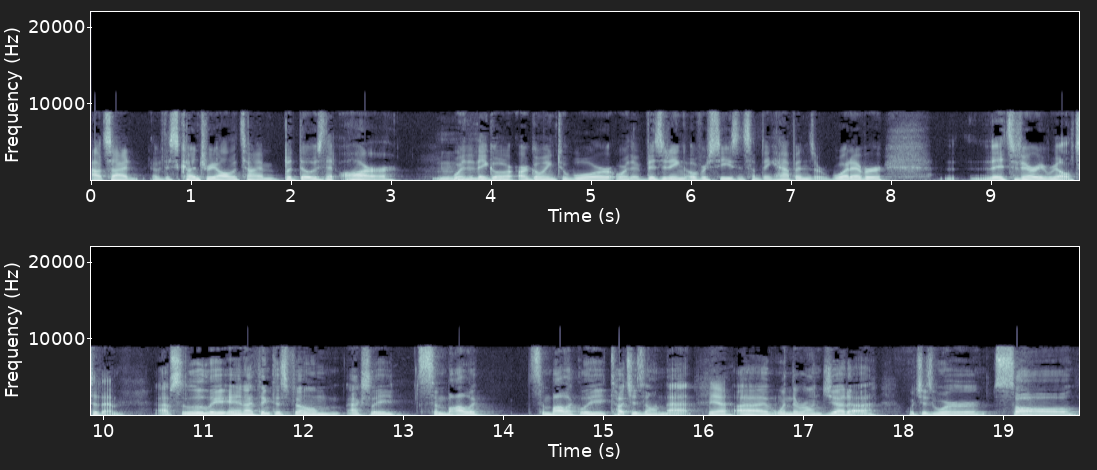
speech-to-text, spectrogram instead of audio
outside of this country all the time. But those that are, whether they go are going to war or they're visiting overseas and something happens or whatever, it's very real to them. Absolutely, and I think this film actually symbolic symbolically touches on that. Yeah. uh, when they're on Jedha, which is where Saw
